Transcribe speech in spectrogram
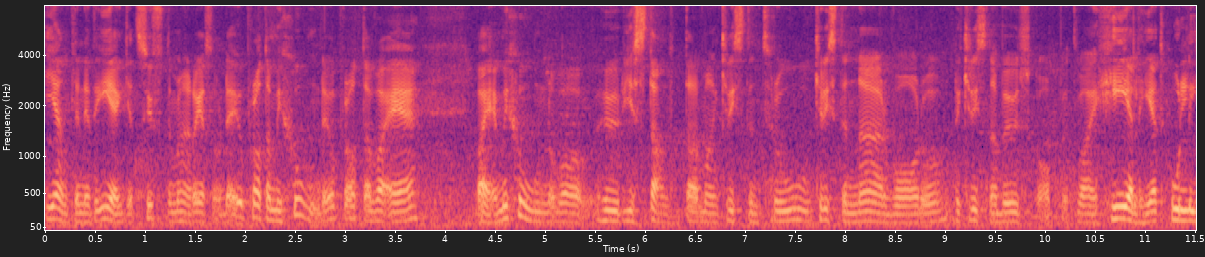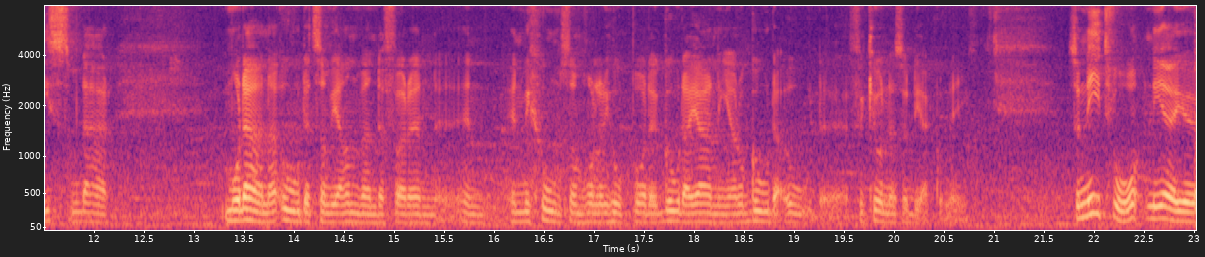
egentligen ett eget syfte med den här resan. Och det är ju att prata mission, det är att prata vad är, vad är mission och vad, hur gestaltar man kristen tro, kristen närvaro, det kristna budskapet, vad är helhet, holism, det här moderna ordet som vi använder för en, en, en mission som håller ihop både goda gärningar och goda ord, eh, förkunnelse och diakoni. Så ni två, ni är ju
